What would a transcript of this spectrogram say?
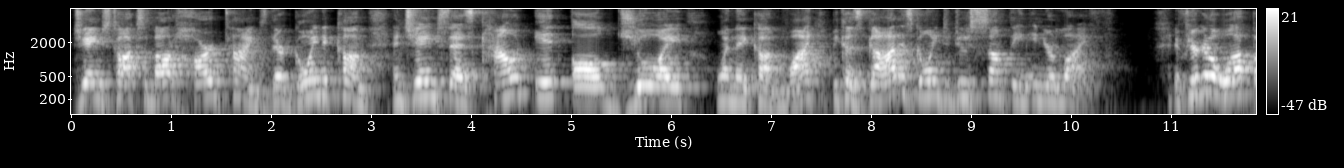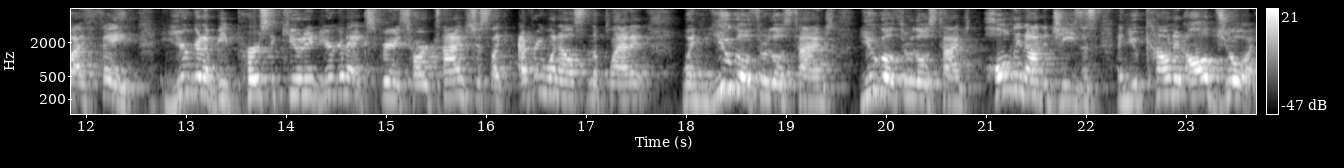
James talks about hard times. They're going to come. And James says, Count it all joy when they come. Why? Because God is going to do something in your life if you're going to walk by faith, you're going to be persecuted. You're going to experience hard times just like everyone else on the planet. When you go through those times, you go through those times holding on to Jesus and you count it all joy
